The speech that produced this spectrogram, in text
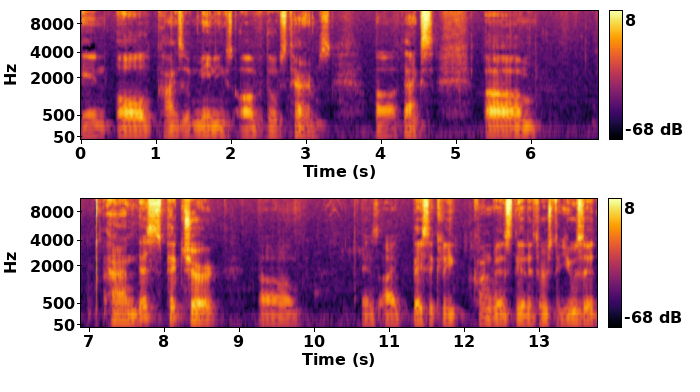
in all kinds of meanings of those terms. Uh, thanks. Um, and this picture. Um, is I basically convinced the editors to use it.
